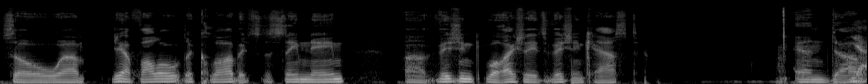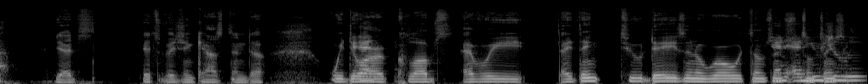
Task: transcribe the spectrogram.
So, um, yeah, follow the club. It's the same name. Uh, Vision. Well, actually, it's Vision Cast. And uh, yeah, yeah, it's it's Vision Cast, and uh, we do And- our clubs every. I think two days in a row. Sometimes, and, and sometimes usually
